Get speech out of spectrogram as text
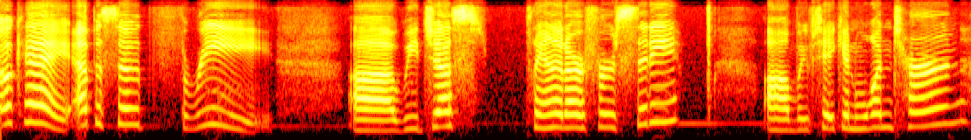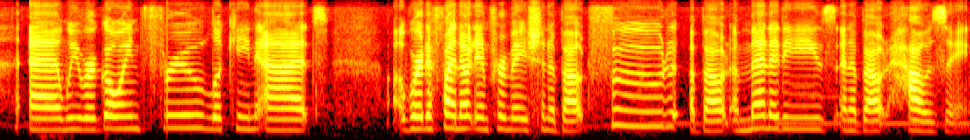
Okay, episode three. Uh, we just planted our first city. Um, we've taken one turn and we were going through looking at uh, where to find out information about food, about amenities, and about housing.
